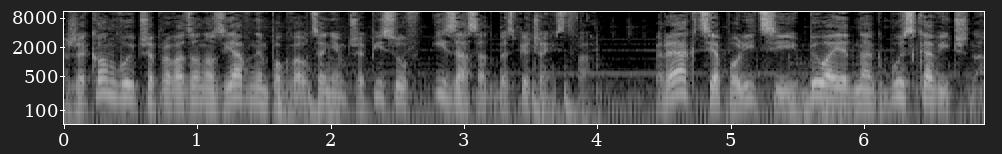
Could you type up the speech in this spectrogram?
że konwój przeprowadzono z jawnym pogwałceniem przepisów i zasad bezpieczeństwa. Reakcja policji była jednak błyskawiczna.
